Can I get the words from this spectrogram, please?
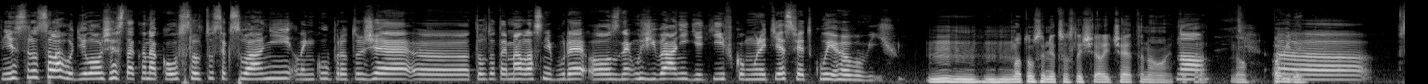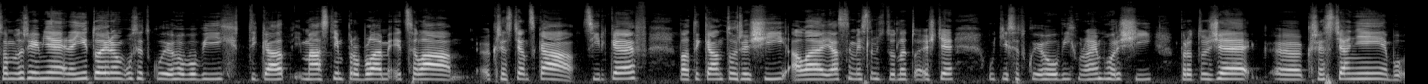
mně se docela hodilo, že jsi takhle nakousl tu sexuální linku, protože uh, toto téma vlastně bude o zneužívání dětí v komunitě svědků Jehovových. Mm, mm, o tom jsem něco slyšel, čet, no. Je to No. Teda, no, povídej. Uh, samozřejmě není to jenom u svědků Jehovových, týká, má s tím problém i celá křesťanská církev, Vatikán to řeší, ale já si myslím, že tohle to je ještě u těch svědků Jehovových mnohem horší, protože uh, křesťani, nebo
